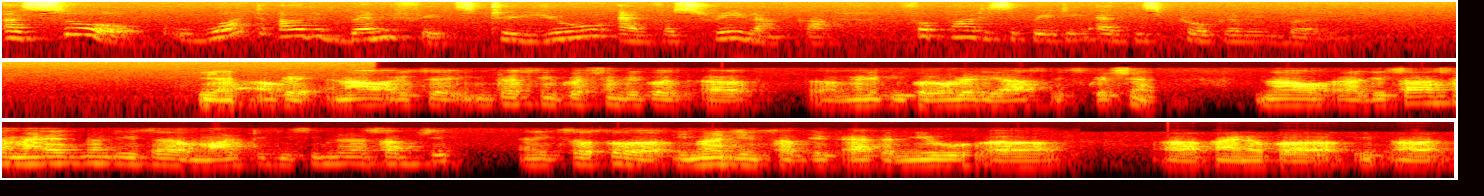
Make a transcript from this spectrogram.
Uh, so, what are the benefits to you and for Sri Lanka for participating at this program in Berlin? Yeah, okay. Now it's an interesting question because uh, uh, many people already asked this question. Now, uh, disaster management is a multidisciplinary subject and it's also an emerging subject as a new uh, uh, kind of a,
